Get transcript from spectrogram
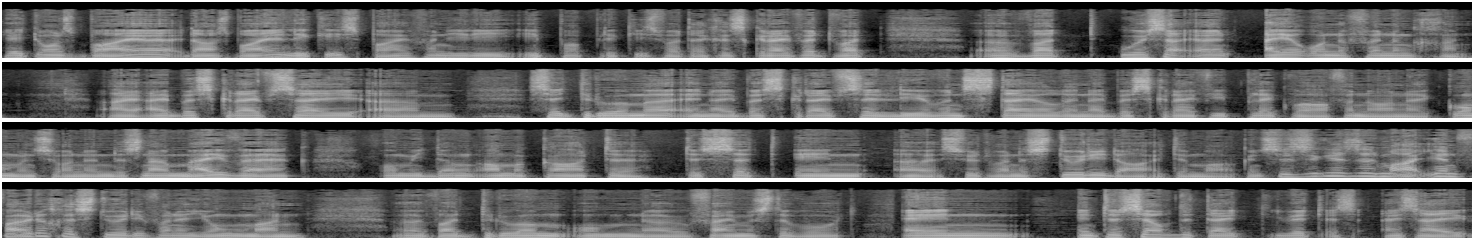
het ons baie daar's baie liedjies, baie van hierdie hip-hop liedjies wat hy geskryf het wat uh, wat oor sy eie- eie ondervinding gaan. Hy hy beskryf sy ehm um, sy drome en hy beskryf sy lewenstyl en hy beskryf die plek waarvandaan hy kom en so en dis nou my werk om die ding aan mekaar te te sit en 'n uh, soort van 'n storie daai te maak. En soos ek sê, dit maar 'n eenvoudige storie van 'n jong man uh, wat droom om nou famous te word. En en terselfdertyd, jy weet, is is hy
